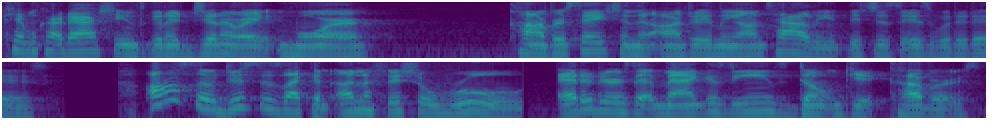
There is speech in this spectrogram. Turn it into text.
Kim Kardashian is going to generate more conversation than Andre Leon Talley. It just is what it is. Also, just as like an unofficial rule, editors at magazines don't get covers.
